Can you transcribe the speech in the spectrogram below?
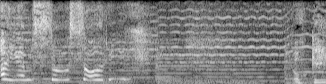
I am so sorry. Okay.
